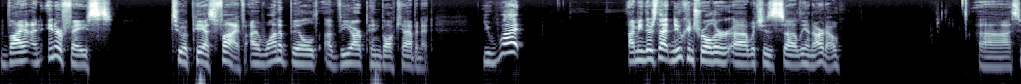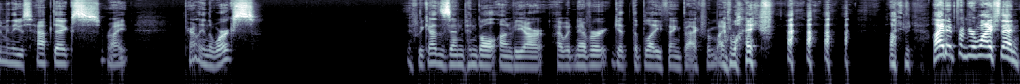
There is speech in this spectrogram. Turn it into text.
via an interface to a PS5. I want to build a VR pinball cabinet. You what? I mean, there's that new controller, uh, which is uh, Leonardo. Uh, assuming they use haptics, right? Apparently in the works. If we got Zen Pinball on VR, I would never get the bloody thing back from my wife. Hide it from your wife then.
